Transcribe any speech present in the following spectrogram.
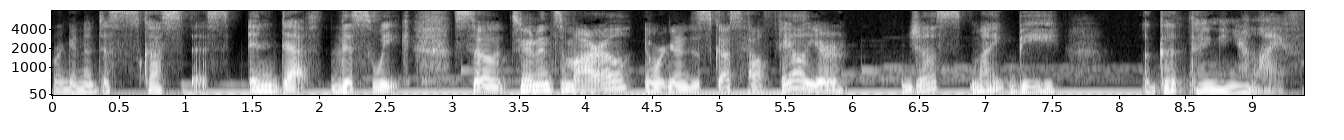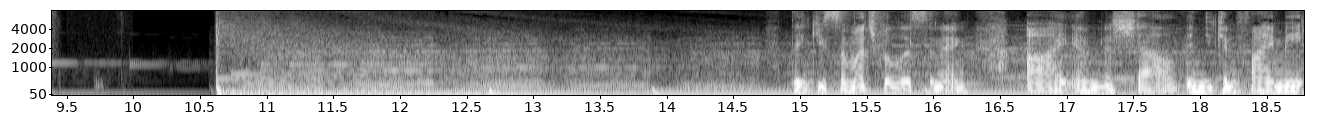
We're going to discuss this in depth this week. So tune in tomorrow and we're going to discuss how failure just might be a good thing in your life. Thank you so much for listening. I am Nichelle, and you can find me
